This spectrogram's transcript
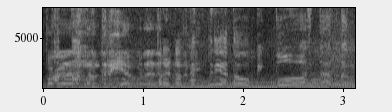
Perdana Menteri ya, Perdana Menteri atau Big Boss dateng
